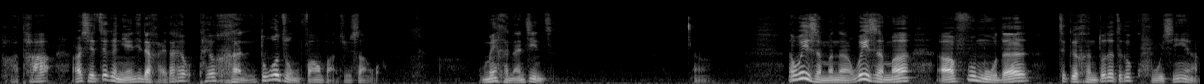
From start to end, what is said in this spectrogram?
啊。他而且这个年纪的孩子，他有他有很多种方法去上网，我们也很难禁止啊。那为什么呢？为什么啊？父母的这个很多的这个苦心呀，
